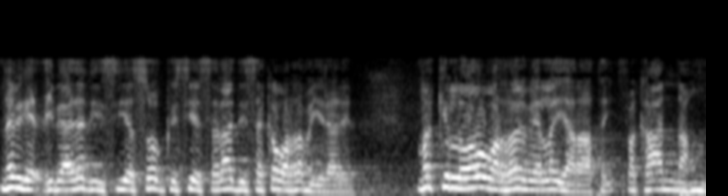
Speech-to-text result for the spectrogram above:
Nabiga cibaadadiisi iyo soonkiisa iyo salaadiisa ka warramay yidhahdeen markii looga warramay bay la yaraatay fakaannahum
